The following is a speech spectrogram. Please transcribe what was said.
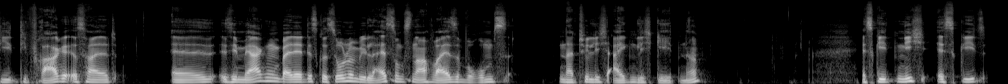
die, die Frage ist halt, äh, Sie merken bei der Diskussion um die Leistungsnachweise, worum es natürlich eigentlich geht, ne? Es geht nicht, es geht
